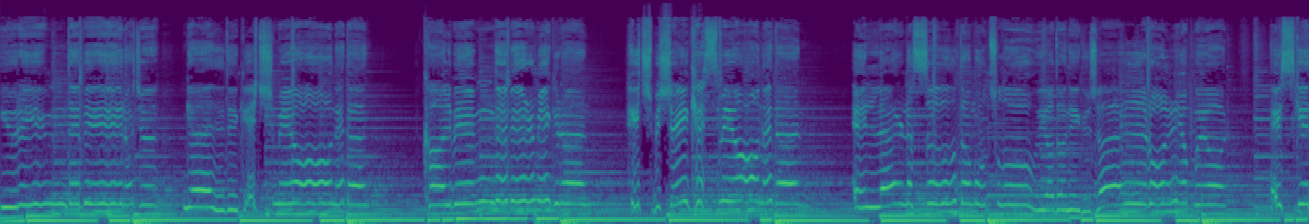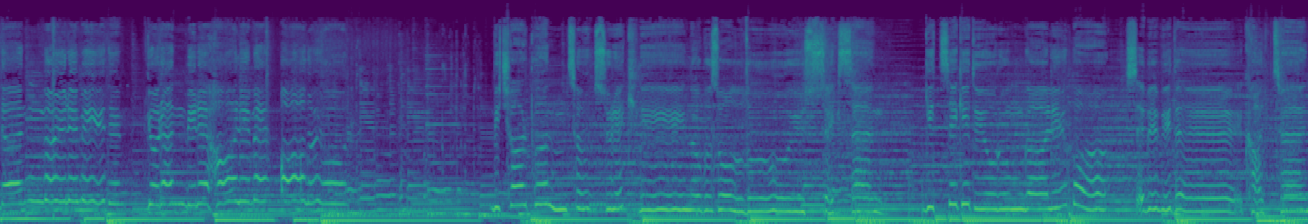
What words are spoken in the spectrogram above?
Yüreğimde bir acı geldi geçmiyor neden? Kalbimde bir migren hiçbir şey kesmiyor neden? Eller nasıl da mutlu ya da ne güzel rol yapıyor? Eskiden böyle miydim? Gören bile halime ağlıyor. Bir çarpıntı sürekli nabız oldu 180 Gitti gidiyorum galiba sebebi de kalpten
